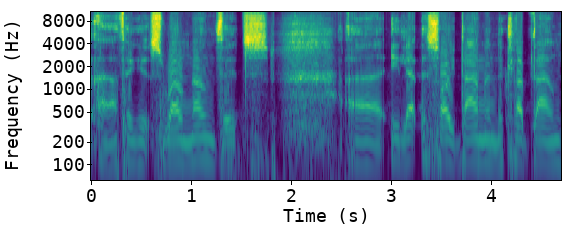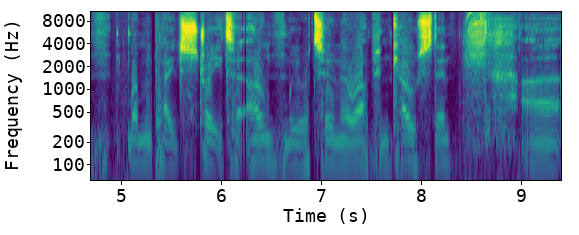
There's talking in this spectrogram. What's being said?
uh, I think it's well known that uh, he let the side down and the club down when we played Street at home. We were 2 0 up in Coasting, uh,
